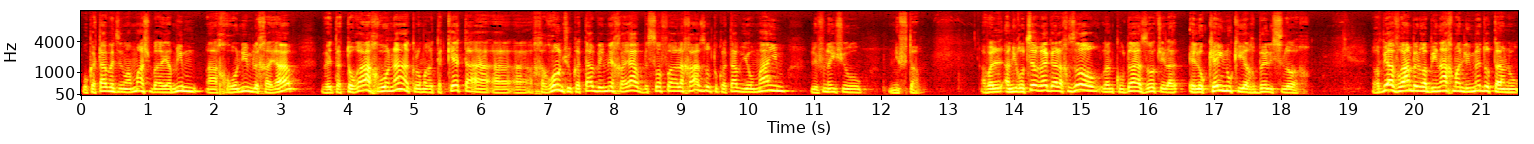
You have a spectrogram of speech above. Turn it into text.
הוא כתב את זה ממש בימים האחרונים לחייו, ואת התורה האחרונה, כלומר את הקטע האחרון שהוא כתב בימי חייו, בסוף ההלכה הזאת, הוא כתב יומיים לפני שהוא נפטר. אבל אני רוצה רגע לחזור לנקודה הזאת של אלוקינו כי ירבה לסלוח. רבי אברהם בן רבי נחמן לימד אותנו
